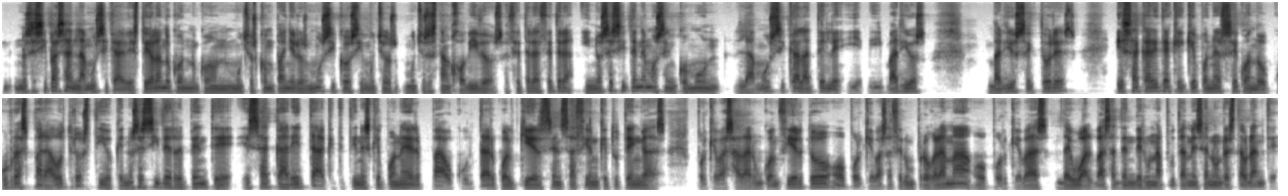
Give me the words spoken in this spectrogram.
no sé si pasa en la música, estoy hablando con, muchos compañeros músicos y muchos, muchos están jodidos, etcétera, etcétera, y no sé si tenemos en común la música, la tele y varios varios sectores, esa careta que hay que ponerse cuando ocurras para otros, tío, que no sé si de repente esa careta que te tienes que poner para ocultar cualquier sensación que tú tengas porque vas a dar un concierto o porque vas a hacer un programa o porque vas, da igual, vas a atender una puta mesa en un restaurante.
